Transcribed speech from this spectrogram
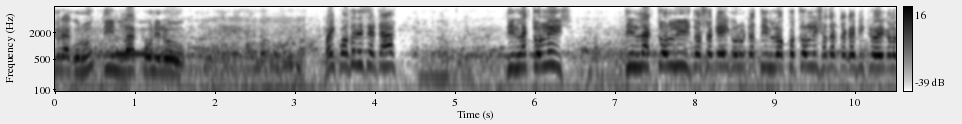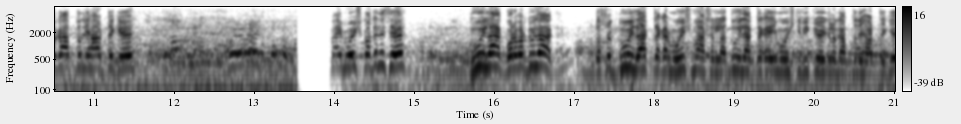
জোড়া গরু তিন লাখ পনেরো। ভাই, কত নিছে এটা? তিন লাখ চল্লিশ। তিন লাখ চল্লিশ দশক, এই গরুটা তিন লক্ষ চল্লিশ হাজার টাকায় বিক্রি হয়ে গেল গাবতলি হাট থেকে। ভাই, মহিষ কত নিছে দুই লাখ, বরাবর দুই লাখ। দর্শক দুই লাখ টাকার মহিষ মাসাল্লাহ দুই লাখ টাকা এই মহিষটি বিক্রি হয়ে গেল গাবতলি হাট থেকে।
